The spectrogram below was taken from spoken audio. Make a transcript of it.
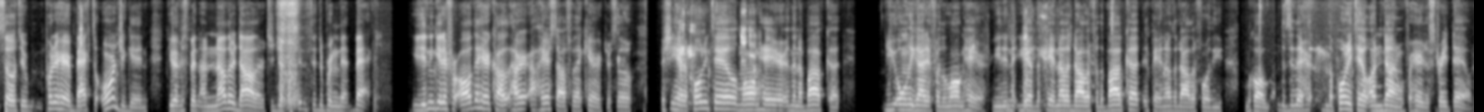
So to put her hair back to orange again, you have to spend another dollar to just to bring that back. You didn't get it for all the hair color, hair, hairstyles for that character. So if she had a ponytail, long hair, and then a bob cut, you only got it for the long hair. You didn't. You had to pay another dollar for the bob cut and pay another dollar for the we call the, the, the ponytail undone for hair just straight down.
